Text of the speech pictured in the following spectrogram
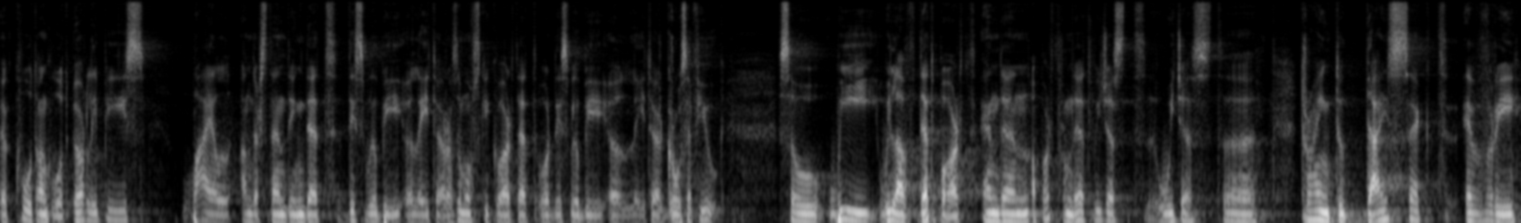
a quote-unquote early piece while understanding that this will be a later Razumovsky quartet or this will be a later Grosse Fugue. So we, we love that part, and then apart from that, we just, we just uh, trying to dissect every,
